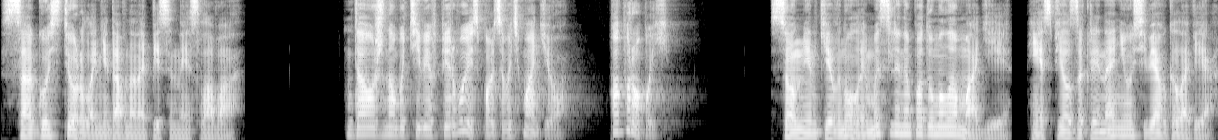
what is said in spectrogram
Саго стерла недавно написанные слова. Должно быть тебе впервые использовать магию. Попробуй. Сон Мин кивнул и мысленно подумал о магии и спел заклинание у себя в голове.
